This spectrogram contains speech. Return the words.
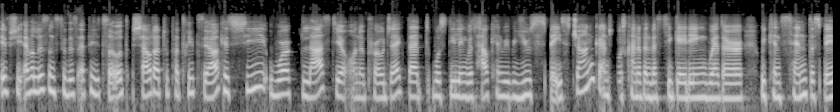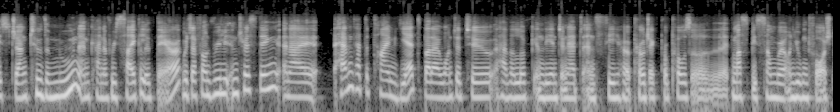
If she ever listens to this episode shout out to Patricia because she worked last year on a project that was dealing with how can we reuse space junk and was kind of investigating whether we can send the space junk to the moon and kind of recycle it there, which I found really interesting. And I haven't had the time yet, but I wanted to have a look in the internet and see her project proposal. It must be somewhere on Jugend forscht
